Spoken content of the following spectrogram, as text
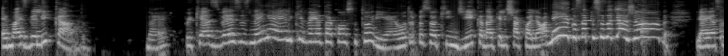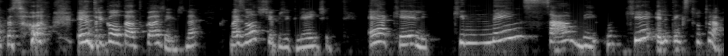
é mais delicado, né? Porque às vezes nem é ele que vem até a consultoria, é outra pessoa que indica, dá aquele chacoalhão, amigo, você precisa de ajuda! E aí essa pessoa entra em contato com a gente, né? Mas o outro tipo de cliente é aquele que nem sabe o que ele tem que estruturar.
